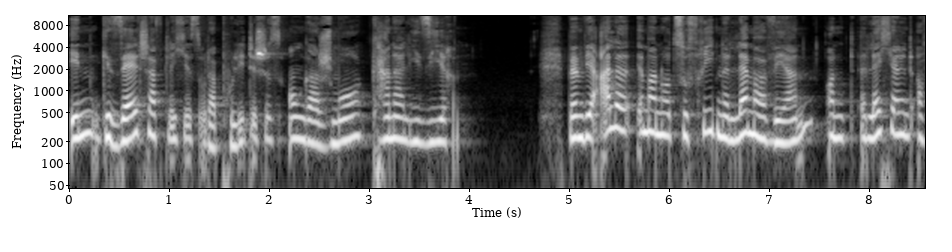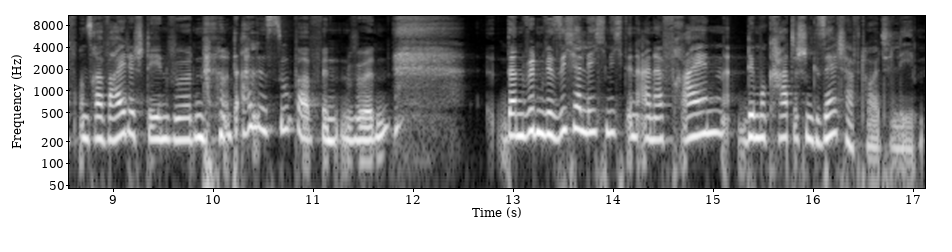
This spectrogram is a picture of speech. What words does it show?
in gesellschaftliches oder politisches Engagement kanalisieren. Wenn wir alle immer nur zufriedene Lämmer wären und lächelnd auf unserer Weide stehen würden und alles super finden würden, dann würden wir sicherlich nicht in einer freien, demokratischen Gesellschaft heute leben.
